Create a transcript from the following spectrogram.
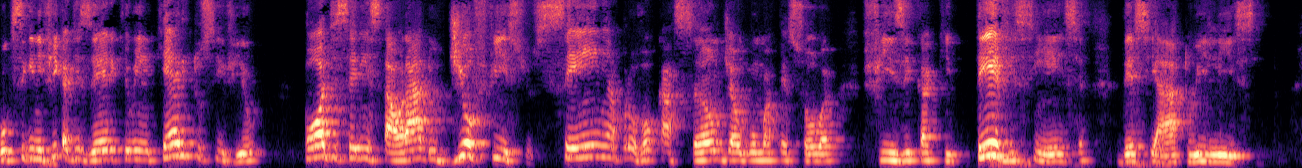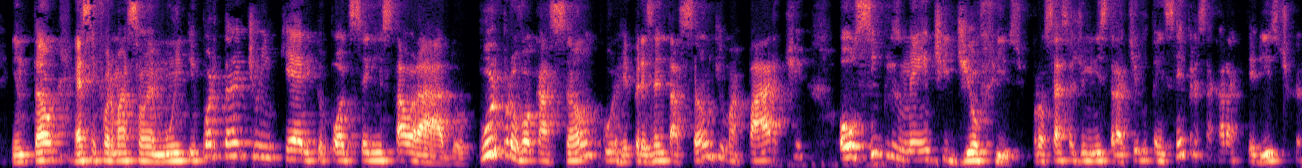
O que significa dizer que o inquérito civil pode ser instaurado de ofício, sem a provocação de alguma pessoa física que teve ciência desse ato ilícito. Então, essa informação é muito importante. O inquérito pode ser instaurado por provocação, por representação de uma parte, ou simplesmente de ofício. O processo administrativo tem sempre essa característica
